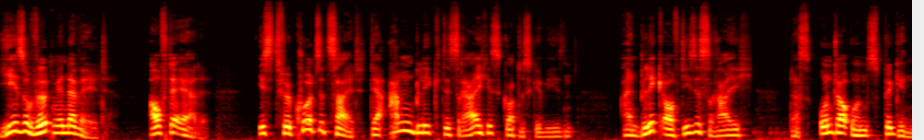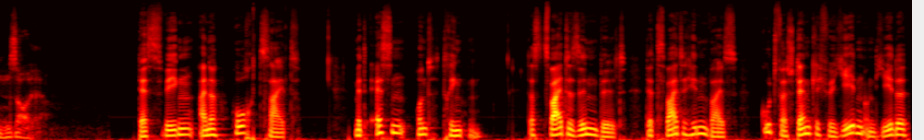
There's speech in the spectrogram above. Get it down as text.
Jesu Wirken in der Welt, auf der Erde, ist für kurze Zeit der Anblick des Reiches Gottes gewesen, ein Blick auf dieses Reich, das unter uns beginnen soll. Deswegen eine Hochzeit mit Essen und Trinken. Das zweite Sinnbild, der zweite Hinweis, gut verständlich für jeden und jede,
